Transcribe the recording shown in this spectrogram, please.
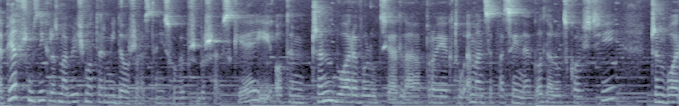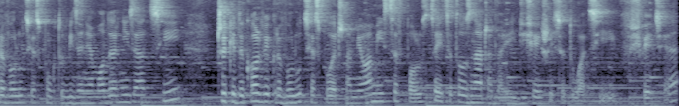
Na pierwszym z nich rozmawialiśmy o termidorze Stanisławy Przybyszewskiej i o tym, czym była rewolucja dla projektu emancypacyjnego dla ludzkości, czym była rewolucja z punktu widzenia modernizacji, czy kiedykolwiek rewolucja społeczna miała miejsce w Polsce i co to oznacza dla jej dzisiejszej sytuacji w świecie.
